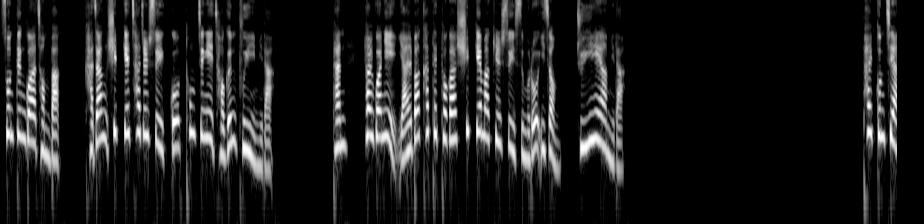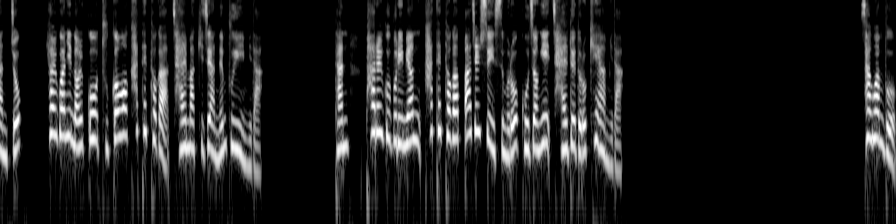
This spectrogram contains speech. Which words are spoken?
손등과 전박, 가장 쉽게 찾을 수 있고 통증이 적은 부위입니다. 단, 혈관이 얇아 카테터가 쉽게 막힐 수 있으므로 이 점 주의해야 합니다. 팔꿈치 안쪽, 혈관이 넓고 두꺼워 카테터가 잘 막히지 않는 부위입니다. 단, 팔을 구부리면 카테터가 빠질 수 있으므로 고정이 잘 되도록 해야 합니다. 상완부,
